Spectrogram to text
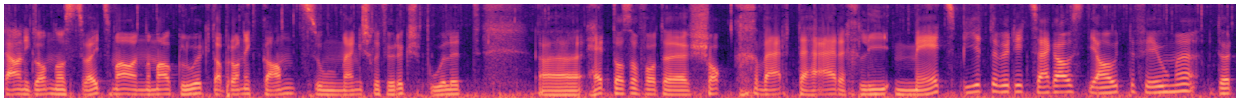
habe ich glaube noch das zweite Mal nochmal geschaut, aber auch nicht ganz und manchmal ein bisschen. Äh, hat also von den Schockwerten her ein bisschen mehr zu bieten, würde ich sagen, als die alten Filme. Dort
